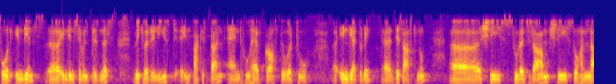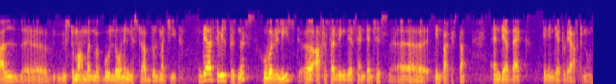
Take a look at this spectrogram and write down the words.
four Indians, uh, Indian civil prisoners, which were released in Pakistan and who have crossed over to uh, India today, uh, this afternoon. Uh, Shri Suraj Ram, Shri Sohan Lal, uh, Mr. Mohammad Maqbool Lone, and Mr. Abdul Majid. They are civil prisoners who were released uh, after serving their sentences uh, in Pakistan, and they are back in India today afternoon.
